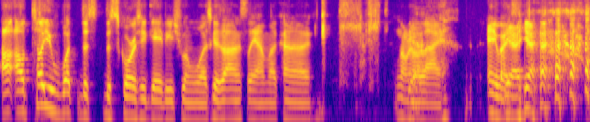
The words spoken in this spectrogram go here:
I'll, I'll tell you what the the scores he gave each one was because honestly, I'm a kind of not gonna Yeah. lie. Anyway, Yeah, yeah.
